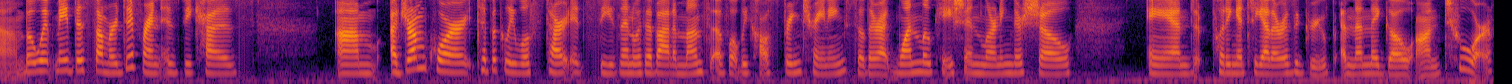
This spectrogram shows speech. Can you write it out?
Um, but what made this summer different is because um, a drum corps typically will start its season with about a month of what we call spring training. So they're at one location learning their show and putting it together as a group, and then they go on tour.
